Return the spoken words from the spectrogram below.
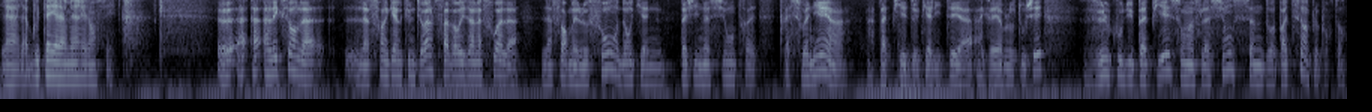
la, bouteille à la mer est lancée. Alexandre, la, fringale culturelle favorise à la fois la, la, forme et le fond, donc il y a une pagination très, très soignée, hein un papier de qualité agréable au toucher. Vu le coût du papier, son inflation, ça ne doit pas être simple pourtant.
